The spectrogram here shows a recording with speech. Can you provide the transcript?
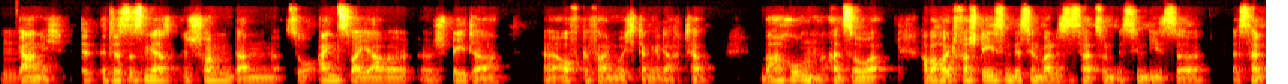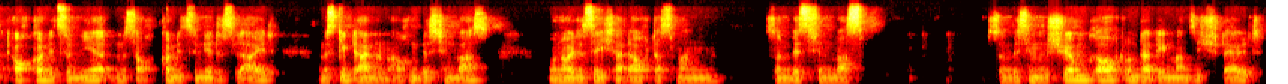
Hm. Gar nicht. Das ist mir schon dann so ein, zwei Jahre äh, später äh, aufgefallen, wo ich dann gedacht habe, warum? Also, aber heute verstehe ich es ein bisschen, weil es ist halt so ein bisschen diese, es ist halt auch konditioniert und es ist auch konditioniertes Leid und es gibt einem auch ein bisschen was. Und heute sehe ich halt auch, dass man so ein bisschen was, so ein bisschen einen Schirm braucht, unter den man sich stellt.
